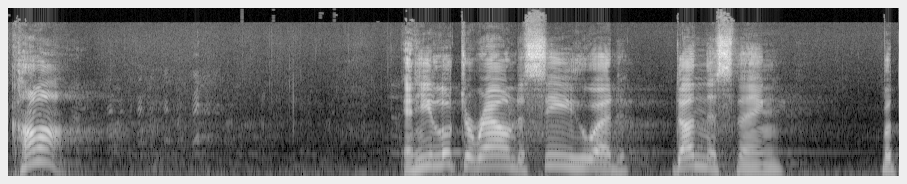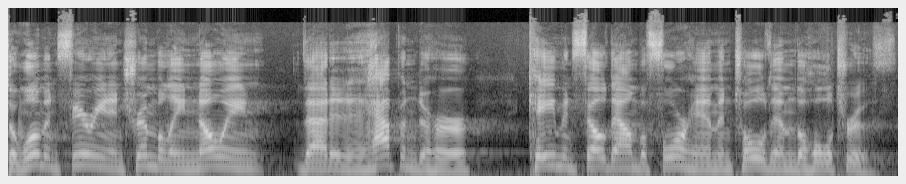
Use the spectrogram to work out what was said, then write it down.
Come on. And he looked around to see who had done this thing. But the woman, fearing and trembling, knowing that it had happened to her, came and fell down before him and told him the whole truth.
